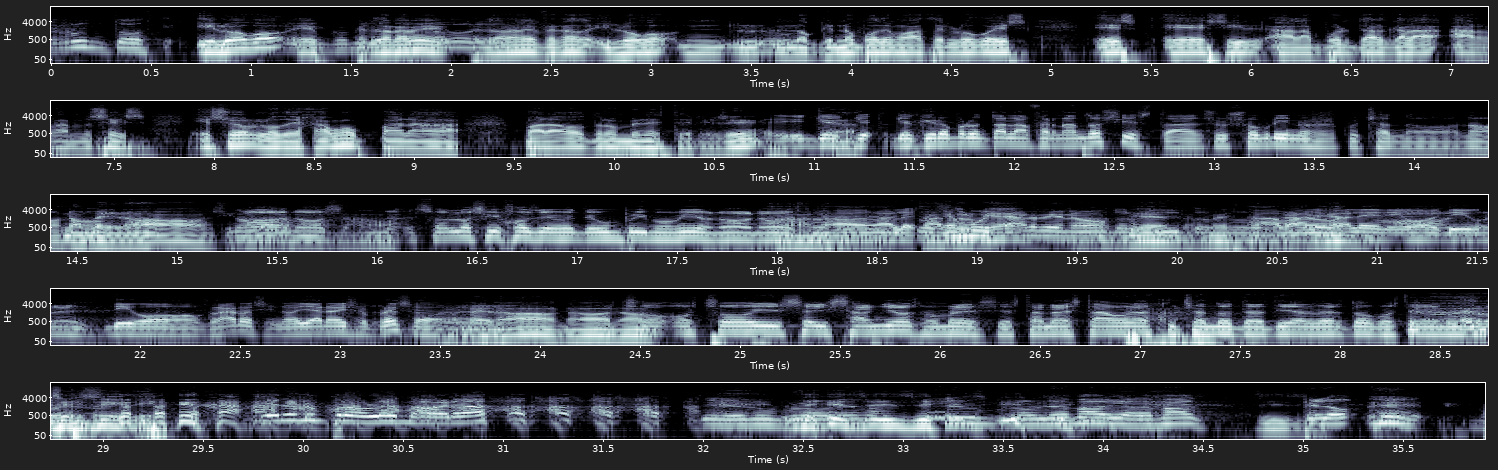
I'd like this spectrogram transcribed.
y luego eh, 55.000 perdóname, perdóname, Fernando, y luego lo que no podemos hacer luego es, es, es ir a la puerta de Alcalá a Ramsés. Eso lo dejamos para, para otros menesteres, ¿eh? Yo, yo- yo quiero preguntarle a Fernando si están sus sobrinos escuchando. No, no. No, hombre, no. si No, no, son- son los hijos de, de un primo mío, no, no. están Ah, vale. Es muy tarde, ¿no? Bien, no. Ah, vale, vale. Digo, digo, digo, claro, si no ya no hay sorpresa. Hombre, no, no, no. Ocho, ocho y seis años, hombre, si están a esta hora escuchándote a ti, Alberto, pues tienen un problema. Sí, sí, sí. Tienen un problema, ¿verdad? Tienen un problema. sí, sí, tienen un sí. problema y además. Sí, sí. Pero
